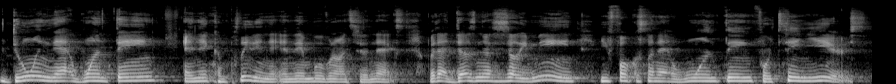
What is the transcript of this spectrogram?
doing that one thing and then completing it and then moving on to the next. But that doesn't necessarily mean you focus on that one thing for 10 years.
